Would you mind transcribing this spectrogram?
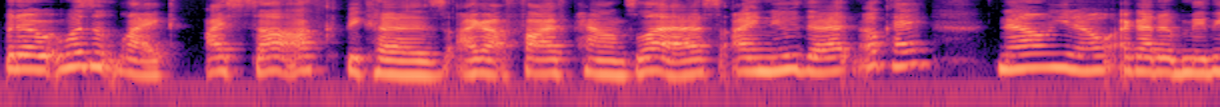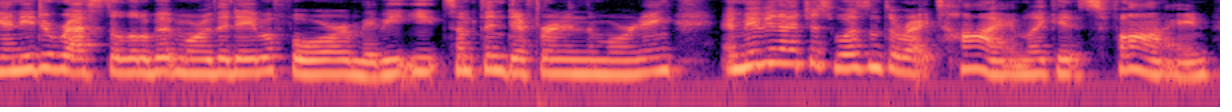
but it wasn't like i suck because i got five pounds less. I knew that okay now you know i gotta maybe i need to rest a little bit more the day before maybe eat something different in the morning. And maybe that just wasn't the right time. Like it's fine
